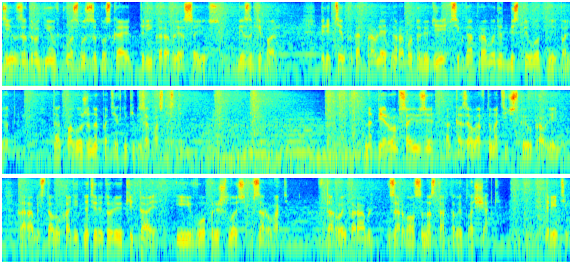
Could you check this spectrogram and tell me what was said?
Один за другим в космос запускают три корабля «Союз» без экипажа. Перед тем, как отправлять на работу людей, всегда проводят беспилотные полеты. Так положено по технике безопасности. На первом «Союзе» отказало автоматическое управление. Корабль стал уходить на территорию Китая, и его пришлось взорвать. Второй корабль взорвался на стартовой площадке. Третий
